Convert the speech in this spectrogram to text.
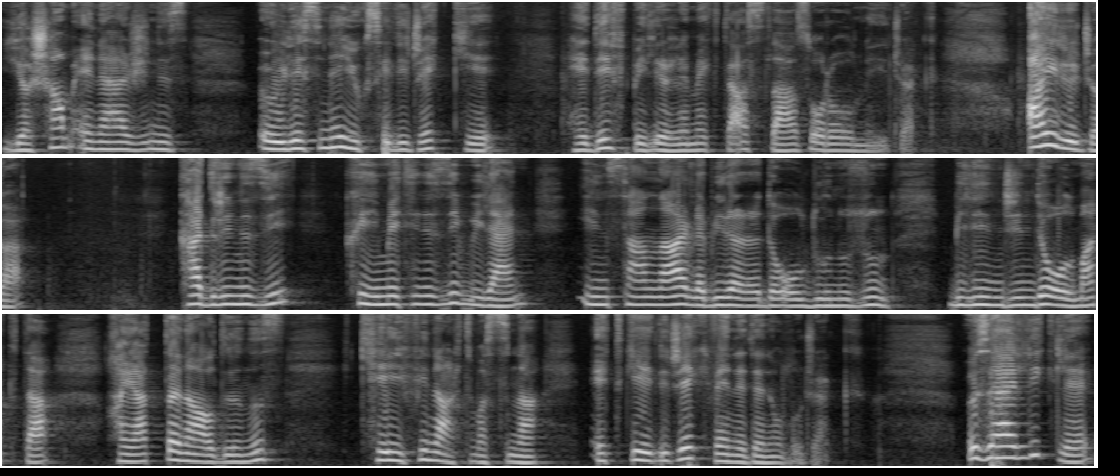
yaşam enerjiniz öylesine yükselecek ki hedef belirlemek de asla zor olmayacak. Ayrıca kadrinizi, kıymetinizi bilen insanlarla bir arada olduğunuzun bilincinde olmak da hayattan aldığınız keyfin artmasına etki edecek ve neden olacak. Özellikle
